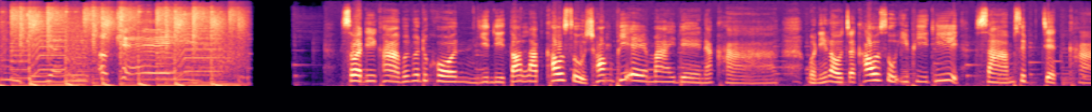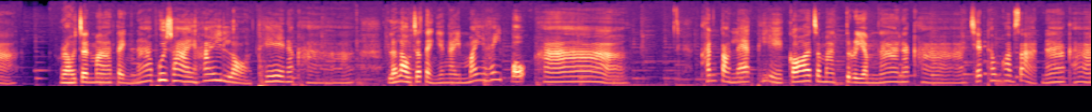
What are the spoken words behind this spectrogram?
มก็ยังโอเค สวัสดีค่ะเพื่อนๆทุกคนยินดีต้อนรับเข้าสู่ช่องพี่เอ My Day นะคะ วันนี้เราจะเข้าสู่ EP ที่ 37 ค่ะ เราจะมาแต่งหน้าผู้ชายให้หล่อเท่นะคะ แล้วเราจะแต่งยังไงไม่ให้โป๊ะค่ะ ขั้นตอนแรกพี่เอก็จะมาเตรียมหน้านะคะ เช็ดทำความสะอาดหน้าค่ะ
